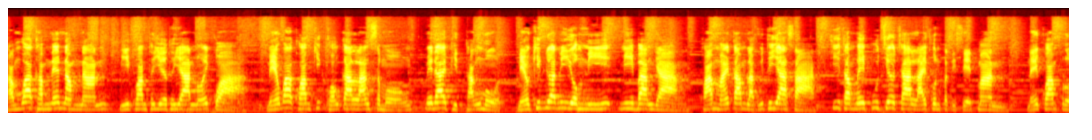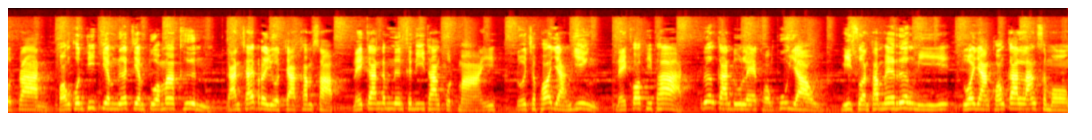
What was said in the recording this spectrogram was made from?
คำว่าคำแนะนำนั้นมีความทะเยอทะยานน้อยกว่า แม้ว่าความคิดของการล้างสมองไม่ได้ผิดทั้งหมด แนวคิดยอดนิยมนี้มีบางอย่าง ความหมายตามหลักวิทยาศาสตร์ ที่ทำให้ผู้เชี่ยวชาญหลายคนปฏิเสธมัน ในความโปรดปรานของคนที่เจียมเนื้อเจียมตัวมากขึ้น การใช้ประโยชน์จากคำศัพท์ ในการดำเนินคดีทางกฎหมาย โดยเฉพาะอย่างยิ่งในข้อพิพาทเรื่องการดูแลของผู้เยาว์มีส่วนทำให้เรื่องนี้ ตัวอย่างของการล้างสมอง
